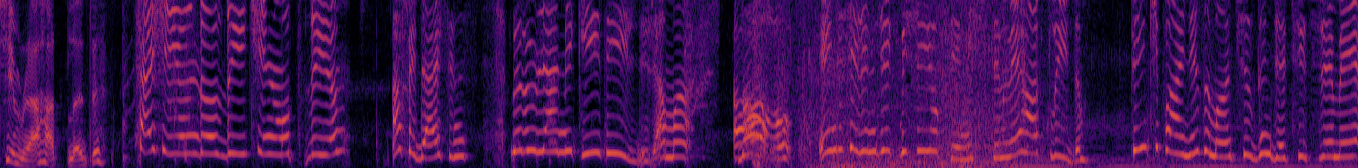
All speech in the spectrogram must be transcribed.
İçim rahatladı. Her şey yolunda olduğu için mutluyum. Affedersiniz. Böbürlenmek iyi değildir ama... Aa, endişelenecek bir şey yok demiştim ve haklıydım. Pinkie Pie ne zaman çılgınca titremeye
